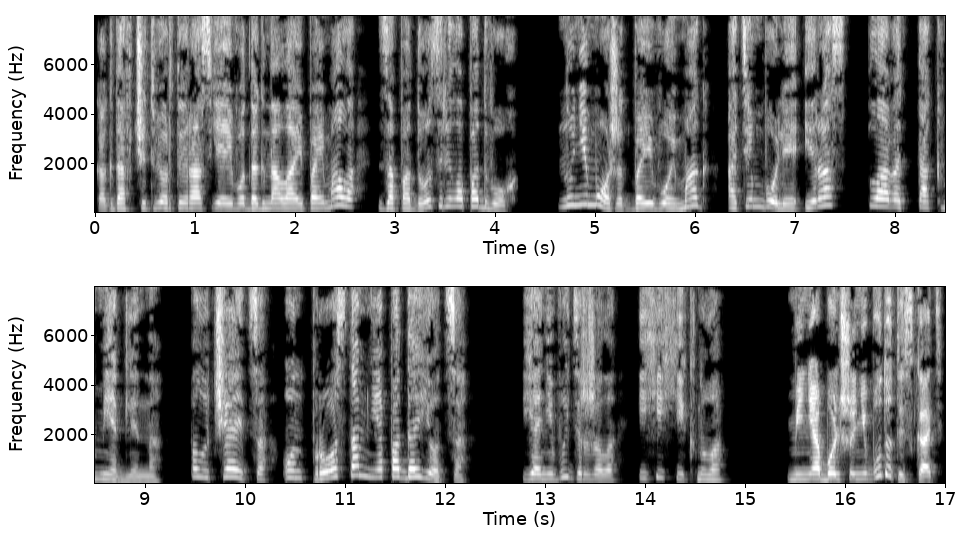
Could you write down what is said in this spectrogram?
Когда в четвертый раз я его догнала и поймала, заподозрила подвох. Ну не может боевой маг, а тем более и раз, плавать так медленно. Получается, он просто мне поддается. Я не выдержала и хихикнула. «Меня больше не будут искать?»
